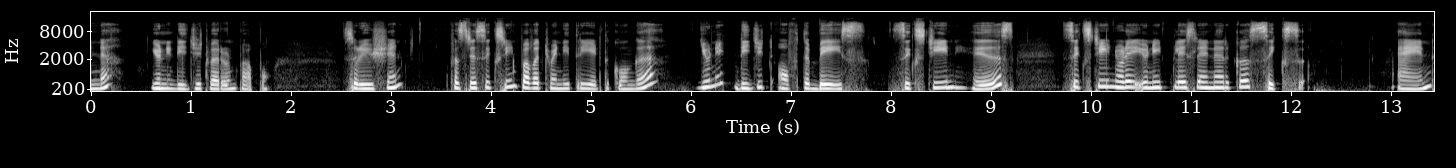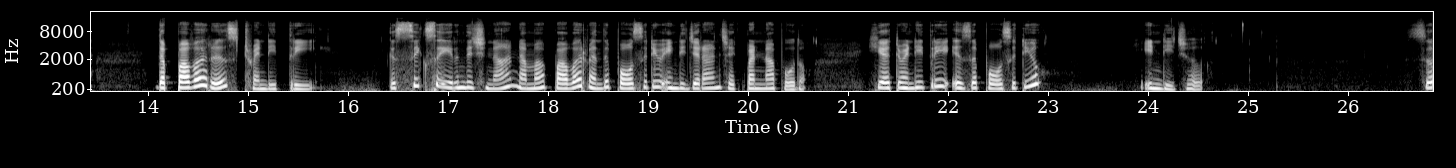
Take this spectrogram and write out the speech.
என்ன யூனிட் டிஜிட் வரும்னு பார்ப்போம். Solution first sixteen power twenty three எடுத்துக்கோங்க. unit digit of the base 16 is 16 ஓட unit placeல என்ன இருக்கு 6 and the power is 23 six இருந்துச்சுன்னா நம்ம பவர் வந்து பாசிட்டிவ் இன்டிஜரான்னு செக் பண்ணால் போதும் here twenty three is a positive integer so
